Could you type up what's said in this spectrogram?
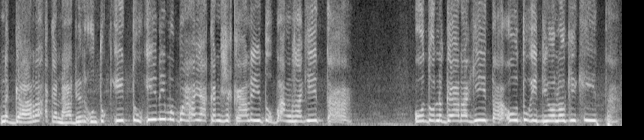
Negara akan hadir untuk itu. Ini membahayakan sekali untuk bangsa kita. Untuk negara kita, untuk ideologi kita.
